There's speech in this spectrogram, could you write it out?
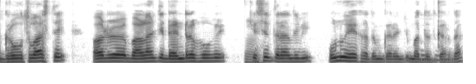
ਗਰੋਥ ਵਾਸਤੇ ਔਰ ਵਾਲਾਂ 'ਚ ਡੈਂਡਰਫ ਹੋਵੇ ਹੂੰ, ਕਿਸੇ ਤਰ੍ਹਾਂ ਦੀ ਵੀ ਉਹਨੂੰ ਇਹ ਖਤਮ ਕਰਨ 'ਚ ਮਦਦ। ਕਰਦਾ।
